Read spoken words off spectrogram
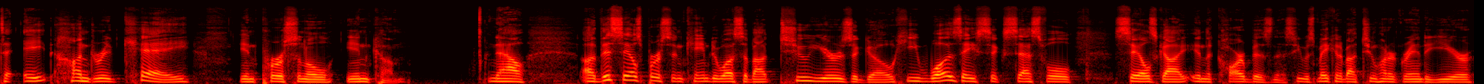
to 800K in Personal Income. Now, uh, this salesperson came to us about two years ago. He was a successful sales guy in the car business. He was making about 200 grand a year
